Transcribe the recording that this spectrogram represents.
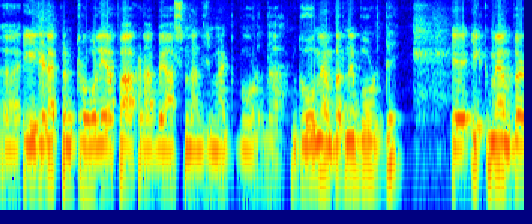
ਇਹ ਜਿਹੜਾ ਕੰਟਰੋਲ ਆ ਭਾਖੜਾ ਬਿਆਸ ਮੈਨੇਜਮੈਂਟ ਬੋਰਡ ਦਾ। ਦੋ ਮੈਂਬਰ ਨੇ ਬੋਰਡ ਦੇ ਇੱਕ ਮੈਂਬਰ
